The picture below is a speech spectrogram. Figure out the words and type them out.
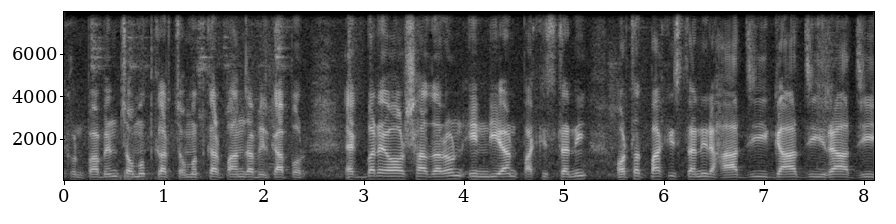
এখন পাবেন। চমৎকার চমৎকার পাঞ্জাবির কাপড়। একবারে অসাধারণ ইন্ডিয়ান পাকিস্তানি অর্থাৎ পাকিস্তানির হাজি, গাজি, রাজি,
